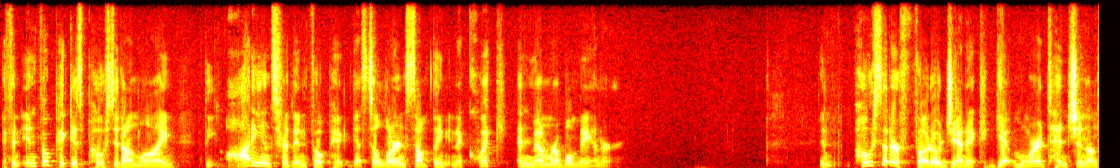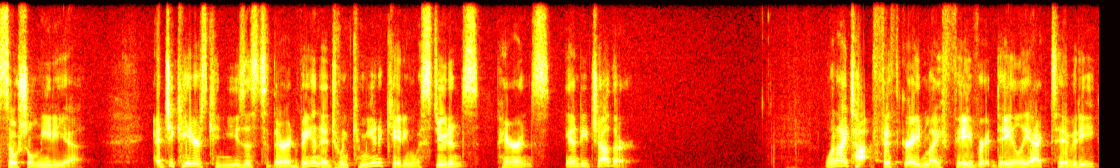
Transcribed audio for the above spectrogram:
if an InfoPic is posted online, the audience for the InfoPic gets to learn something in a quick and memorable manner. And posts that are photogenic get more attention on social media. Educators can use this to their advantage when communicating with students, parents, and each other. When I taught fifth grade, my favorite daily activity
